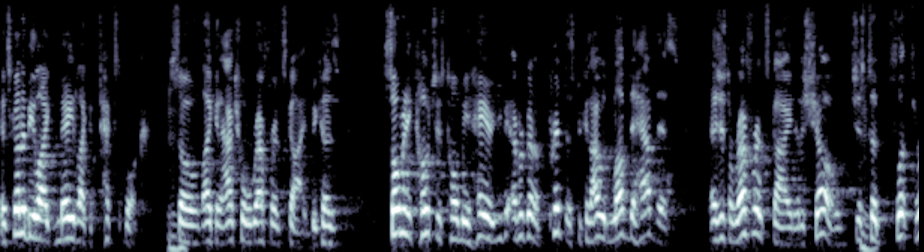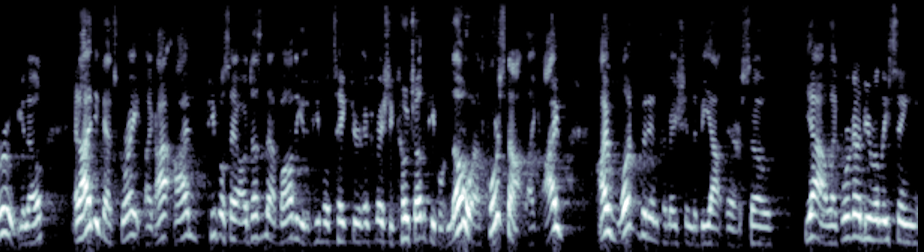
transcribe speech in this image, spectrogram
it's going to be like made like a textbook. Mm-hmm. So like an actual reference guide because so many coaches told me, "Hey, are you ever going to print this? Because I would love to have this as just a reference guide at a show, just mm-hmm. to flip through, you know." And I think that's great. Like I, I'm people say, oh, doesn't that bother you that people take your information to coach other people? No, of course not. Like I, I want good information to be out there. So yeah, like we're going to be releasing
